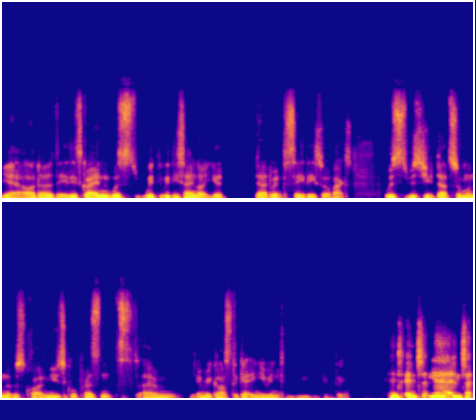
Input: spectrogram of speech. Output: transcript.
yeah. I know it's great. And was with with you saying like your dad went to see these sort of acts? Was was your dad someone that was quite a musical presence um, in regards to getting you into music and things? yeah into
